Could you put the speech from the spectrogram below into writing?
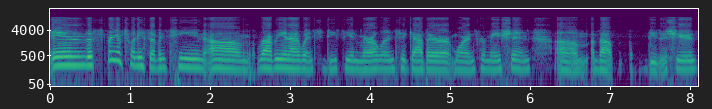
in the spring of 2017, um, Robbie and I went to DC and Maryland to gather more information um, about these issues.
